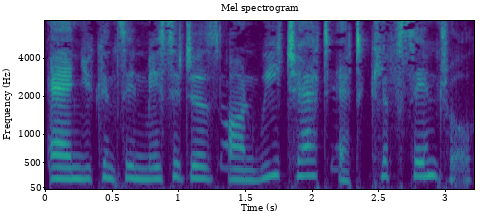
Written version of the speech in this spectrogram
and you can send messages on WeChat at Cliff Central.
